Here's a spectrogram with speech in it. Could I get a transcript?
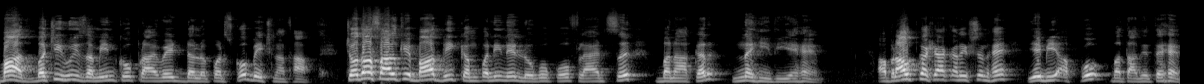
बाद बची हुई ज़मीन को प्राइवेट डेवलपर्स को बेचना था। चौदह साल के बाद भी कंपनी ने लोगों को फ्लैट्स बनाकर नहीं दिए हैं। अब राउत का क्या कनेक्शन है, ये भी आपको बता देते हैं।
